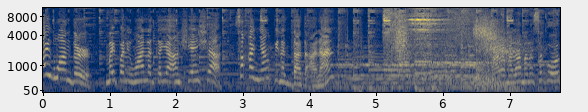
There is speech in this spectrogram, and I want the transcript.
I wonder, may paliwanag kaya ang siyensya sa kanyang pinagdadaanan? Sagot,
